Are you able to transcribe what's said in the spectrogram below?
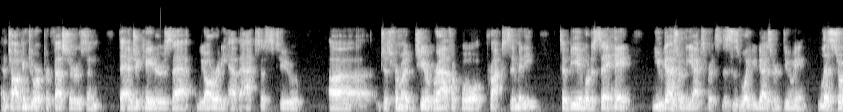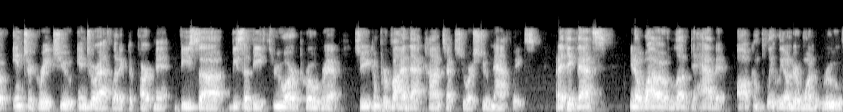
and talking to our professors and the educators that we already have access to uh, just from a geographical proximity to be able to say, hey, you guys are the experts. This is what you guys are doing. Let's sort of integrate you into our athletic department visa vis-a-vis through our program so you can provide that context to our student athletes. And I think that's, you know, while I would love to have it all completely under one roof,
